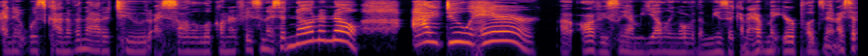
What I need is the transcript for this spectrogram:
And it was kind of an attitude. I saw the look on her face and I said, No, no, no. I do hair uh, obviously I'm yelling over the music and I have my earplugs in. I said,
